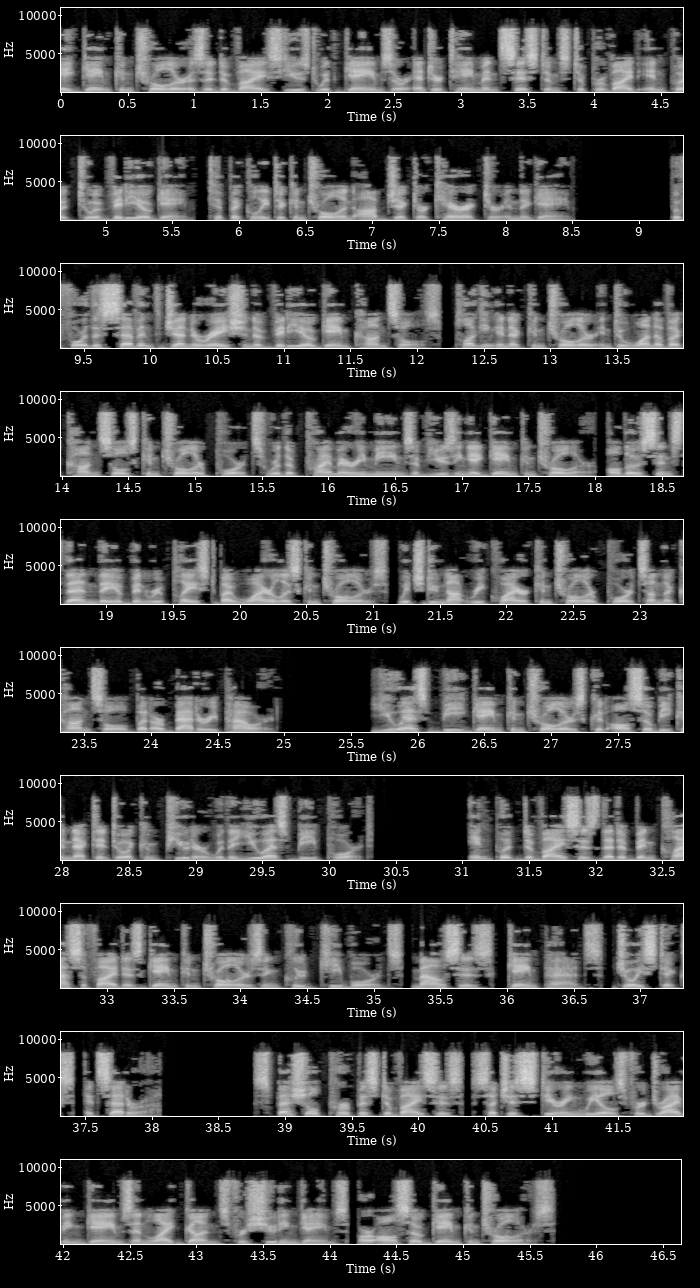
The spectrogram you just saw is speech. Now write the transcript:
A game controller is a device used with games or entertainment systems to provide input to a video game, typically to control an object or character in the game. Before the seventh generation of video game consoles, plugging in a controller into one of a console's controller ports were the primary means of using a game controller, although since then they have been replaced by wireless controllers, which do not require controller ports on the console but are battery-powered. USB game controllers could also be connected to a computer with a USB port. Input devices that have been classified as game controllers include keyboards, mouses, gamepads, joysticks, etc. Special purpose devices, such as steering wheels for driving games and light guns for shooting games, are also game controllers.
